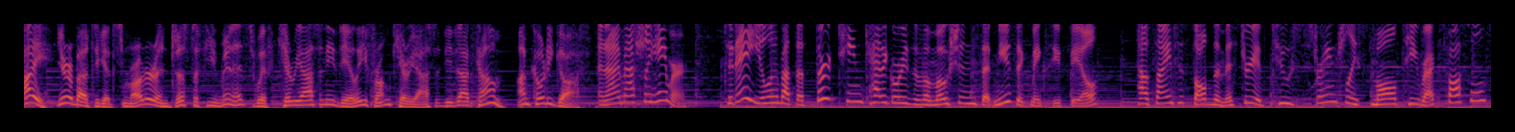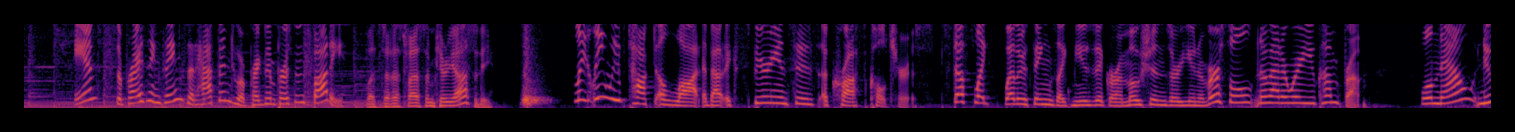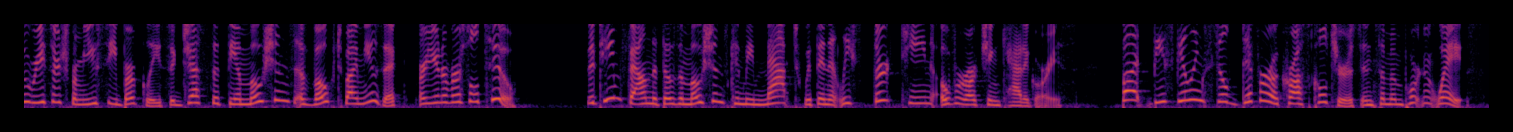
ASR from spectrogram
Hi, you're about to get smarter in just a few minutes with Curiosity Daily from Curiosity.com. I'm Cody Gough. And I'm Ashley Hamer. Today, you'll learn about the 13 categories of emotions that music makes you feel, how scientists solved the mystery of two strangely small T Rex fossils, and surprising things that happen to a pregnant person's body. Let's satisfy some curiosity. Lately, we've talked a lot about experiences across cultures. Stuff like whether things like music or emotions are universal, no matter where you come from. Well, now, new research from UC Berkeley suggests that the emotions evoked by music are universal too. The team found that those emotions can be mapped within at least 13 overarching categories. But these feelings still differ across cultures in some important ways.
